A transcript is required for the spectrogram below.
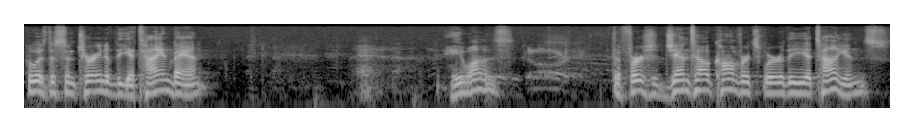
who was the centurion of the Italian band, he was. The first Gentile converts were the Italians.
